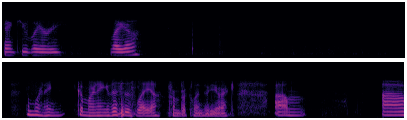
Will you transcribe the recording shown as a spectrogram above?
Thank you, Larry. Leah? Good morning. Good morning. This is Leah from Brooklyn, New York. Um, uh,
